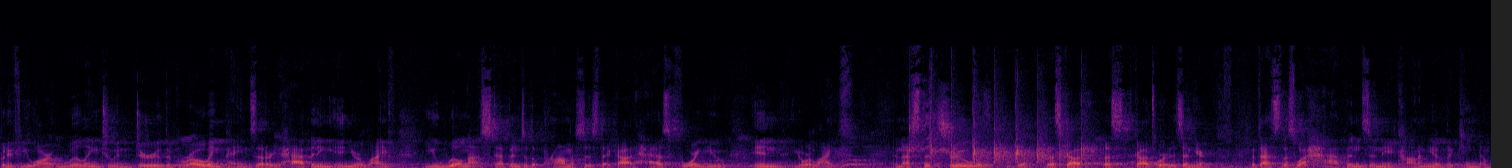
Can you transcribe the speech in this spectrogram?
but if you aren't willing to endure the growing pains that are happening in your life, you will not step into the promises that God has for you in your life. And that's the true with yeah, that's God. That's God's word. It's in here. But that's that's what happens in the economy of the kingdom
